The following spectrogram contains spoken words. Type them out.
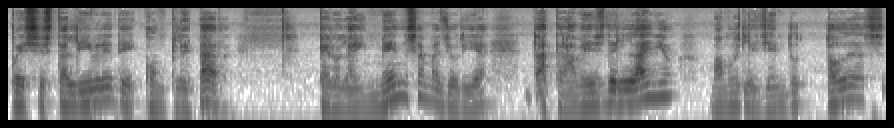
pues está libre de completar, pero la inmensa mayoría a través del año vamos leyendo todos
